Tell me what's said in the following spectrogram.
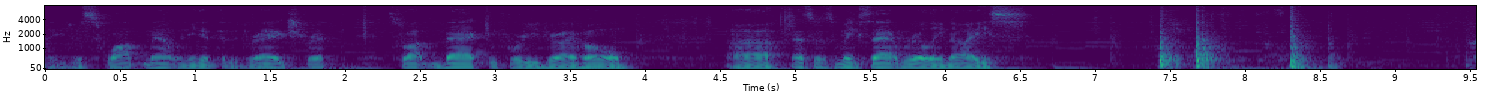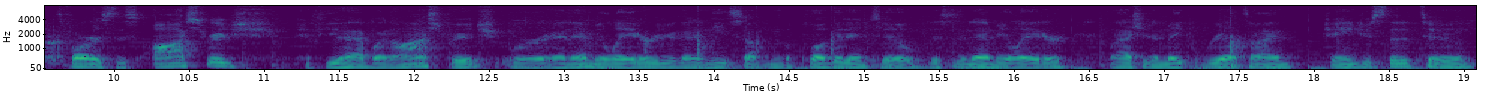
They just swap them out when you get to the drag strip, swap them back before you drive home. Uh, that's what makes that really nice. As far as this ostrich, if you have an ostrich or an emulator, you're going to need something to plug it into. This is an emulator. Allows you to make real-time changes to the tune.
